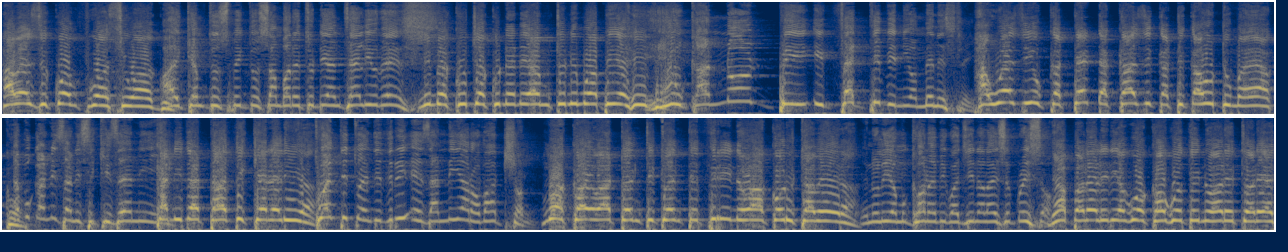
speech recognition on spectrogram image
hawezi kuwa mfuasi wangu I came to speak to somebody today and tell you this. nimekuja kunenea mtu nimwambie hivi You cannot be effective in your ministry. hawezi ukatenda kazi katika huduma yako Hebu kanisa nisikizeni. kanitha tathikĩrĩria 2023 is a year of action. mwaka ũyũ wa 2023 nĩ wa kũruta wĩra Inulia mkono hivi kwa jina la Yesu Kristo. nyambarĩrĩria guoko guo thĩinĩ wa rĩtwa rĩa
